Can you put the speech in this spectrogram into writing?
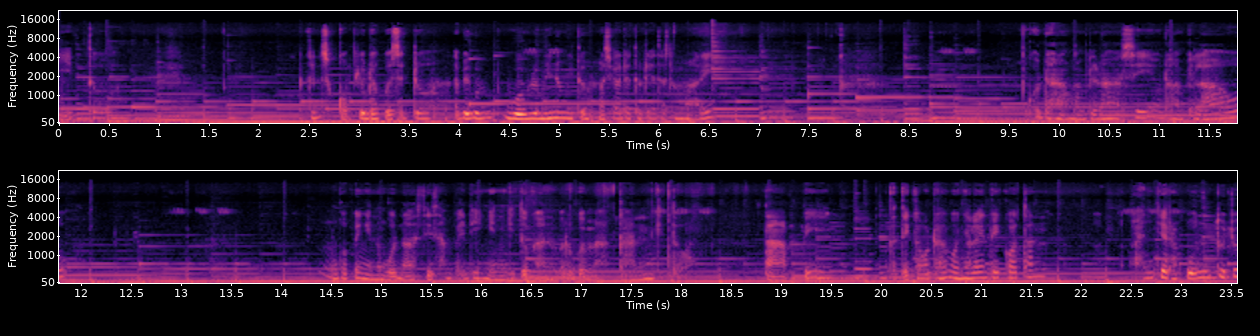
gitu. Kan kopi udah gue seduh tapi gue, gue belum minum itu masih ada tuh di atas lemari. Gue udah ngambil nasi udah ngambil lauk. Gue pengen nunggu nasi sampai dingin gitu kan baru gue makan gitu. Tapi ketika udah gue nyalain rekotan anjir buntu cuy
